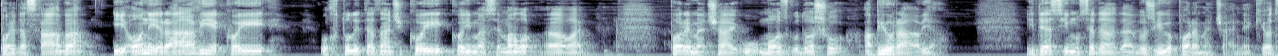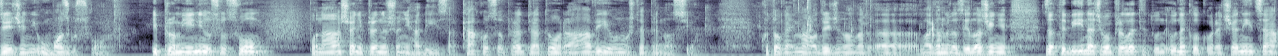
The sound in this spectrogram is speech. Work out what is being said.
pored ashaba, i oni ravije koji, uhtulita znači koji, kojima se malo e, ovaj, poremećaj u mozgu došao, a bio ravija, i desi mu se da, da je doživio poremećaj neki određeni u mozgu svom i promijenio se u svom ponašanju prenošenju hadisa. Kako se opredpira to ravi ono što je prenosio. Kod toga ima određeno uh, lagano razilaženje. Za tebina ćemo preletiti u, nekoliko rečenica,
